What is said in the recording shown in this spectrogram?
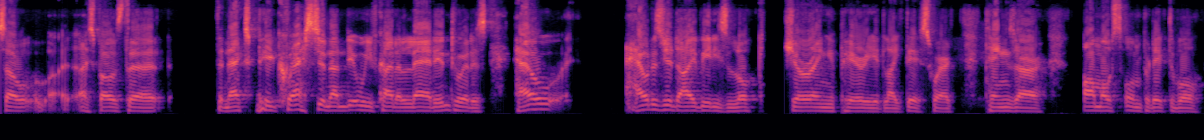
So I suppose the the next big question, and we've kind of led into it, is how how does your diabetes look during a period like this where things are almost unpredictable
